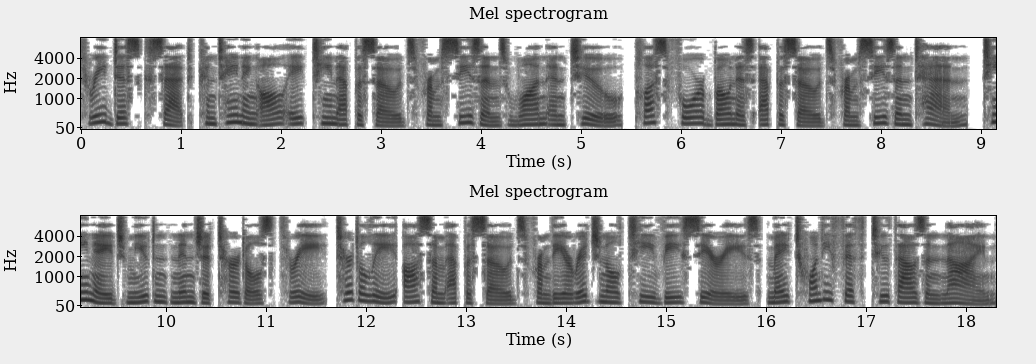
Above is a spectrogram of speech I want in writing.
3-disc set containing all 18 episodes from Seasons 1 and 2, plus four bonus episodes from Season 10, Teenage Mutant Ninja Turtles 3 Turtley awesome episodes from the original TV series May 25, 2009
